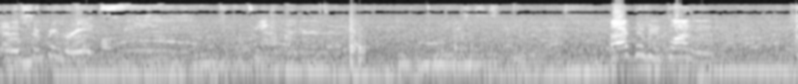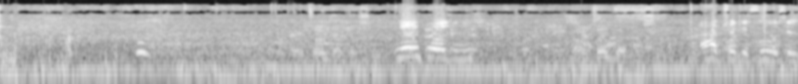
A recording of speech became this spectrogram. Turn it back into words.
Got a shrimp and grits. Peanut burger. I could be poisoned. I don't you that shit. You ain't poisonous. I don't that shit. I had tricky food since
